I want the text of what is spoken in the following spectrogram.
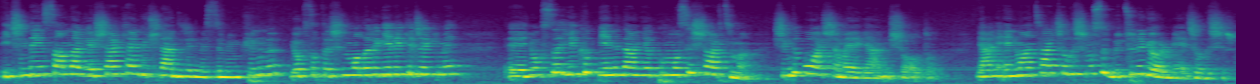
İçinde insanlar yaşarken güçlendirilmesi mümkün mü? Yoksa taşınmaları gerekecek mi? Ee, yoksa yıkıp yeniden yapılması şart mı? Şimdi bu aşamaya gelmiş oldu. Yani envanter çalışması bütünü görmeye çalışır.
